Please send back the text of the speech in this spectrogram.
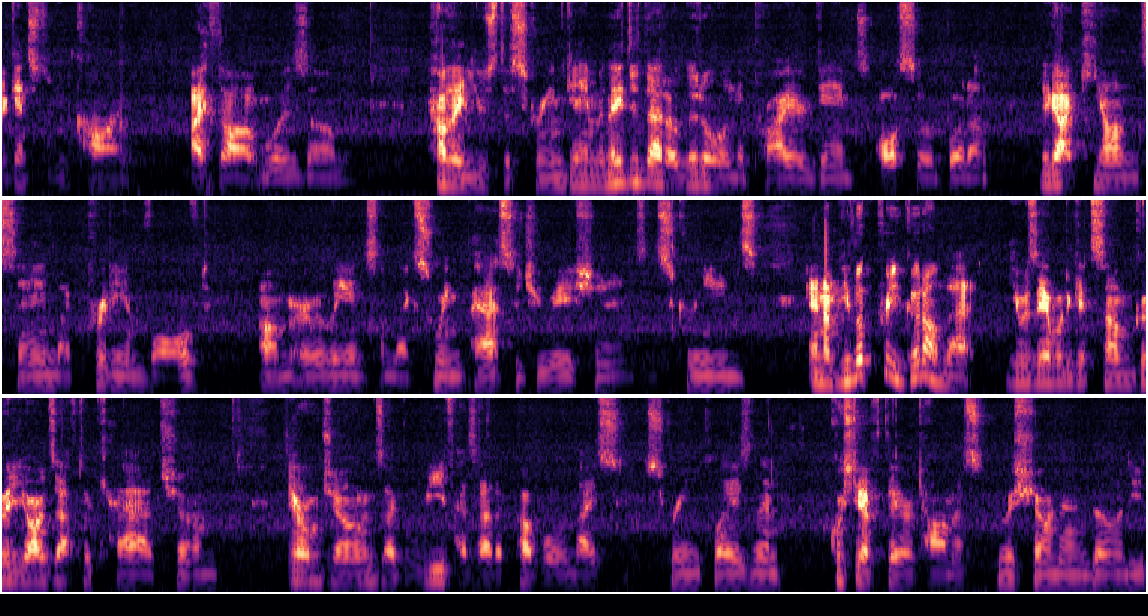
against UConn, I thought, was how they used the screen game, and they did that a little in the prior games also. But they got Keyon Lesane like pretty involved um, early in some like swing pass situations and screens, and um, he looked pretty good on that. He was able to get some good yards after catch. Um, Daryl Jones, I believe, has had a couple of nice screen plays, and then of course you have Thayer Thomas, who has shown an ability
